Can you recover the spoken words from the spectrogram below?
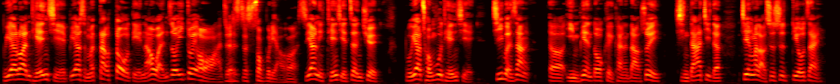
不要乱填写，不要什么到逗点，然后完之后一堆哇，这这受不了哈。只要你填写正确，不要重复填写，基本上呃影片都可以看得到。所以请大家记得，建豪老师是丢在。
